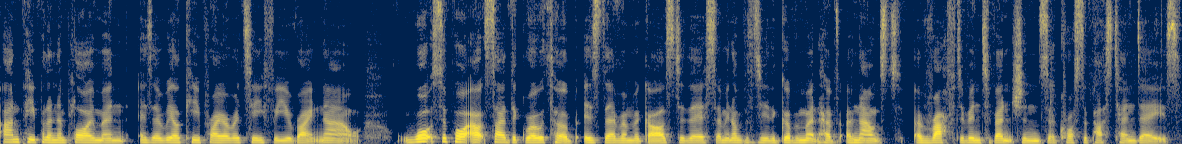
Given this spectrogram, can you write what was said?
and people in employment is a real key priority for you right now. What support outside the Growth Hub is there in regards to this? I mean, obviously, the government have announced a raft of interventions across the past 10 days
